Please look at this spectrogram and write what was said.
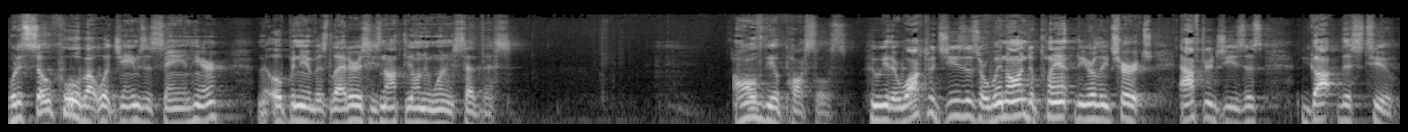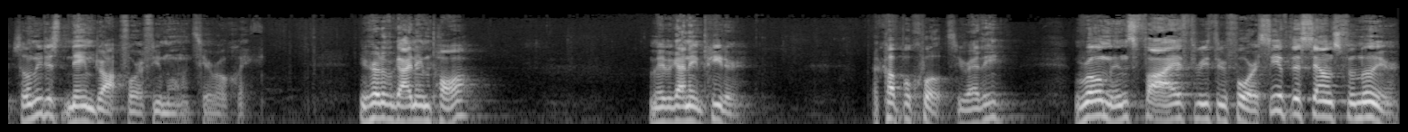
What is so cool about what James is saying here, in the opening of his letter, is he's not the only one who said this. All of the apostles, who either walked with Jesus or went on to plant the early church after Jesus got this too. So let me just name drop for a few moments here, real quick. You heard of a guy named Paul? Maybe a guy named Peter. A couple quotes. You ready? Romans 5, 3 through 4. See if this sounds familiar.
